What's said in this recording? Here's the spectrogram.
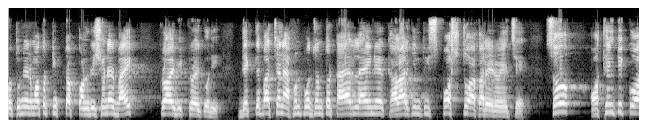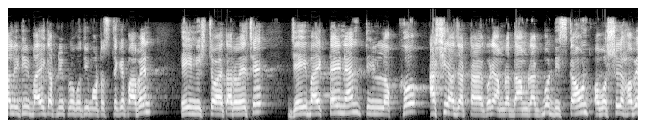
নতুনের মতো টিপটপ কন্ডিশনের বাইক ক্রয় বিক্রয় করি। দেখতে পাচ্ছেন এখন পর্যন্ত টায়ার লাইনের কালার কিন্তু স্পষ্ট আকারে রয়েছে। সো অথেন্টিক কোয়ালিটির বাইক আপনি প্রগতি মোটরস থেকে পাবেন, এই নিশ্চয়তা রয়েছে। যেই বাইকটাই নেন, তিন লক্ষ আশি হাজার টাকা করে আমরা দাম রাখব। ডিসকাউন্ট অবশ্যই হবে,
